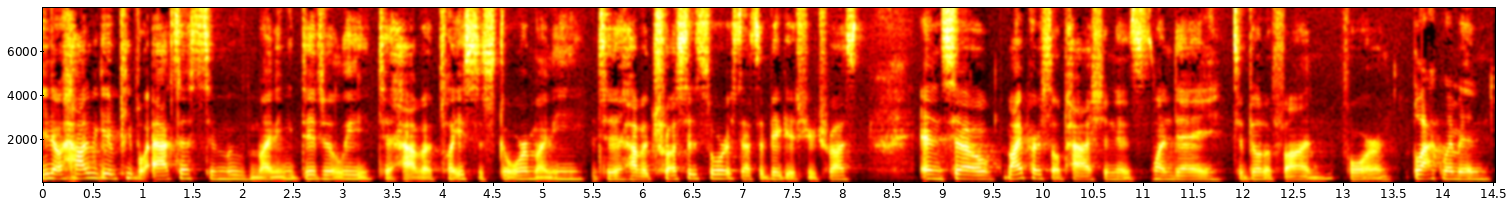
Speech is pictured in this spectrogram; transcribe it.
you know, how do we give people access to move money digitally, to have a place to store money, to have a trusted source? That's a big issue, trust. And so my personal passion is one day to build a fund for Black women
